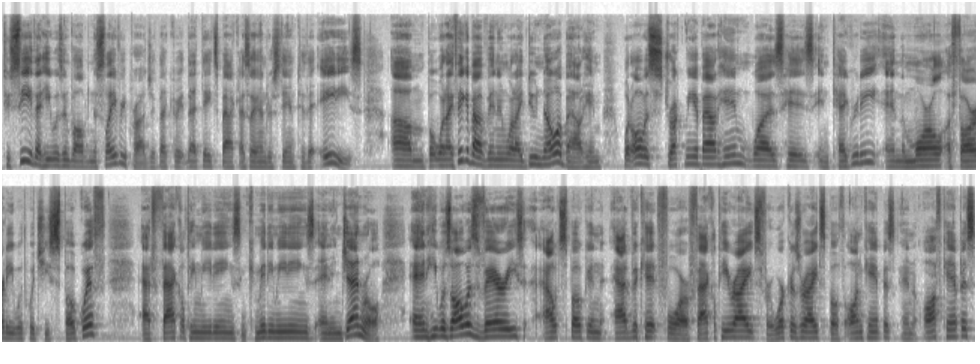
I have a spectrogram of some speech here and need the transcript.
to see that he was involved in a slavery project that, that dates back, as I understand, to the 80s. Um, but when I think about Vin and what I do know about him, what always struck me about him was his integrity and the moral authority with which he spoke with at faculty meetings and committee meetings and in general. And he was always very outspoken advocate for faculty rights, for workers' rights, both on campus and off campus.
